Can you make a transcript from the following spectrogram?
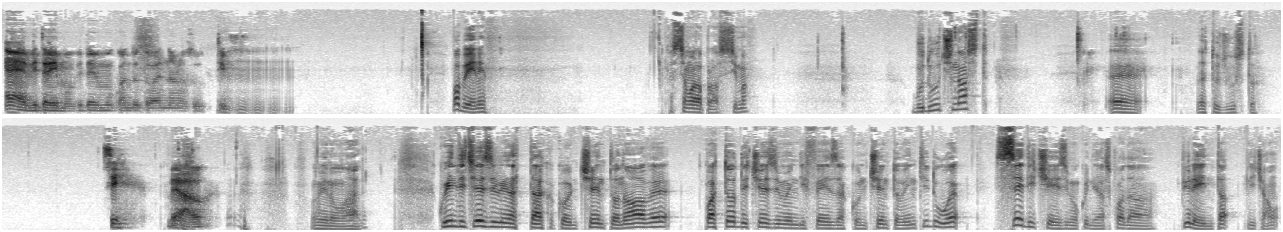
Eh, vedremo, vedremo quando tornano tutti. Mm, mm, mm. Va bene. Passiamo alla prossima. Buducnost. Eh, ho detto giusto. Sì, bravo. Meno male. Quindicesimo in attacco con 109, quattordicesimo in difesa con 122, sedicesimo, quindi la squadra più lenta, diciamo,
